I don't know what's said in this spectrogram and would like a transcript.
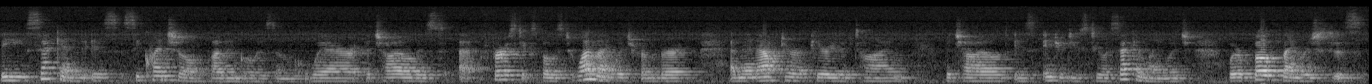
The second is sequential bilingualism, where the child is at first exposed to one language from birth, and then after a period of time, the child is introduced to a second language, where both languages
